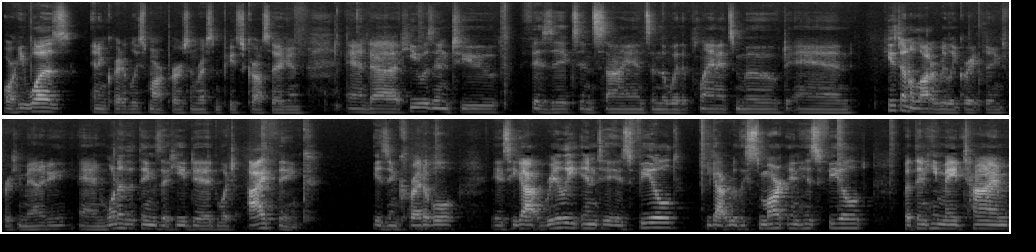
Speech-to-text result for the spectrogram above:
or he was an incredibly smart person, rest in peace Carl Sagan, and uh, he was into physics and science and the way the planets moved, and he's done a lot of really great things for humanity, and one of the things that he did, which I think is incredible, is he got really into his field, he got really smart in his field, but then he made time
